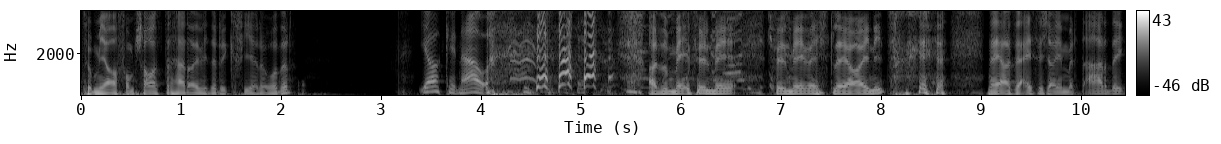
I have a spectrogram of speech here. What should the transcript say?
Zum ja vom Schalter her auch wieder rückführen, oder? Ja, genau. also mehr, viel mehr, viel mehr weiss Lea auch nicht. Nein, also es ist ja immer die Erdung,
